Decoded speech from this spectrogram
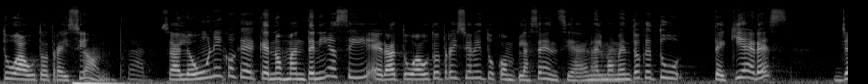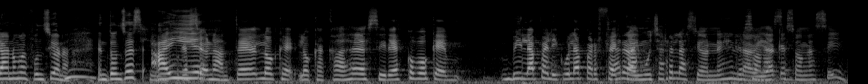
tu autotraición. Claro. O sea, lo único que, que nos mantenía así era tu autotraición y tu complacencia. En el momento que tú te quieres, ya no me funciona. Entonces, ahí... Impresionante lo que, lo que acabas de decir. Es como que vi la película perfecta. Claro, hay muchas relaciones en que la vida que así. son así.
